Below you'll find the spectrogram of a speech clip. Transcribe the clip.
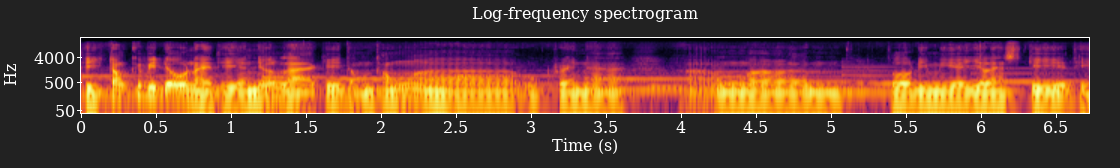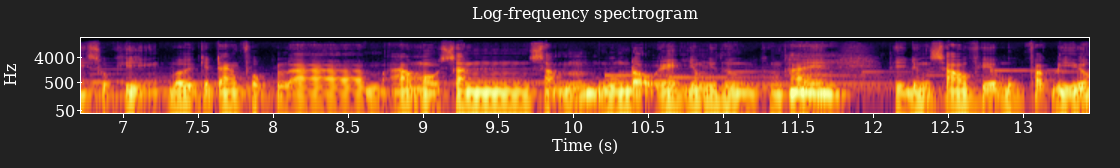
Thì trong cái video này thì anh nhớ là cái tổng thống uh, Ukraine uh, ông uh, Volodymyr Zelensky ấy, thì xuất hiện với cái trang phục là áo màu xanh sẫm quân đội ấy, giống như thường thường thấy ấy. Ừ. thì đứng sau phía bục phát biểu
